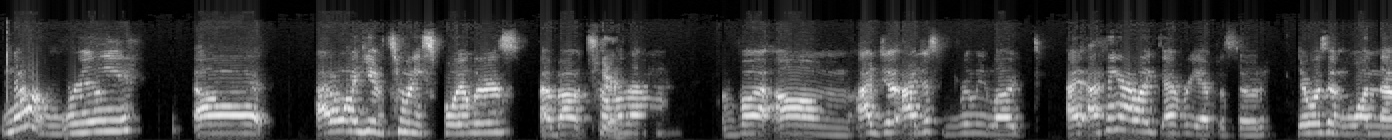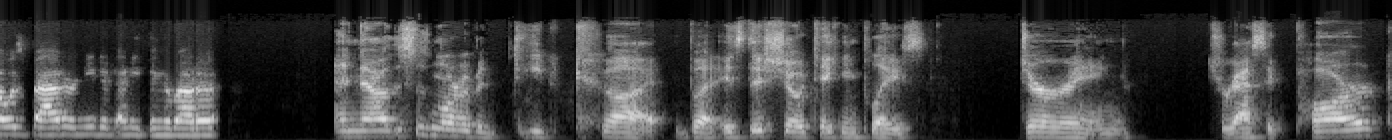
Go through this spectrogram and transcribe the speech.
Not really. Uh, I don't want to give too many spoilers about some Sure. of them, but um, I just I just really liked. I, I think I liked every episode. There wasn't one that was bad or needed anything about it. And now this is more of a deep cut, but is this show taking place during Jurassic Park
